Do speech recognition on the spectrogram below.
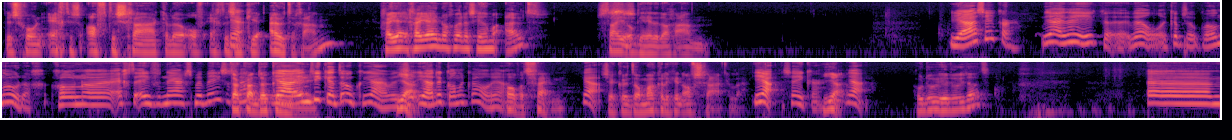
Dus gewoon echt eens af te schakelen of echt eens Ja. een keer uit te gaan. Ga jij, ga jij nog wel eens helemaal uit? Sta je ook de hele dag aan? Ja, zeker. Ja, nee, ik eh, wel. Ik heb het ook wel nodig. Gewoon eh, echt even nergens mee bezig Dat zijn. kan- dat ja, jij. in het weekend ook. Ja, we- Ja. ja. dat kan ik wel. Ja, Oh, wat fijn. ja. Dus je kunt er makkelijk in afschakelen. ja zeker. Ja. Ja. Hoe doe je, hoe doe je dat? Ehm,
